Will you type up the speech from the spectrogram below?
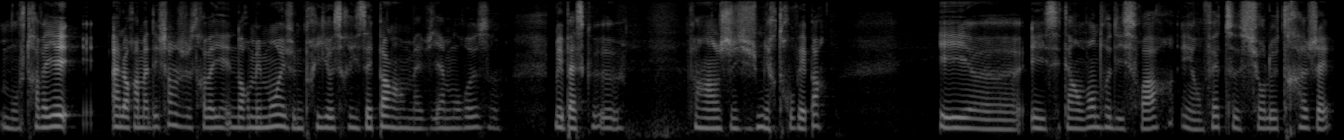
bon, je travaillais alors à ma décharge, je travaillais énormément et je ne priorisais pas hein, ma vie amoureuse, mais parce que, enfin, je, je m'y retrouvais pas. Et, euh, et c'était un vendredi soir et en fait sur le trajet,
